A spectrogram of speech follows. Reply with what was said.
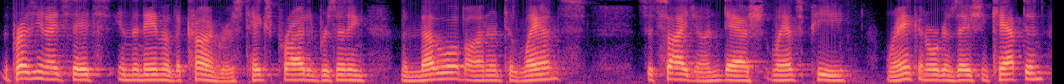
The President of the United States, in the name of the Congress, takes pride in presenting the Medal of Honor to Lance Sijan dash Lance P. Rank and organization captain,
